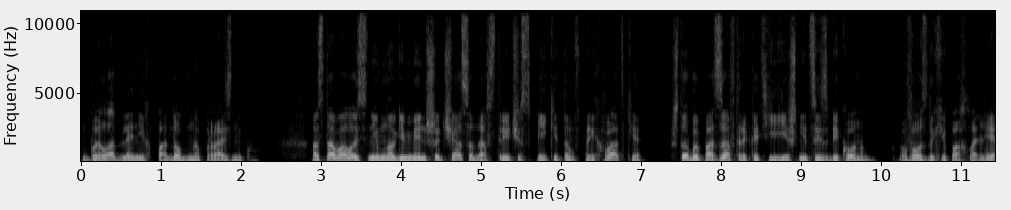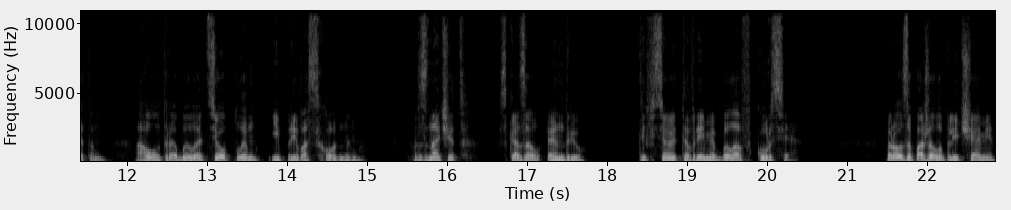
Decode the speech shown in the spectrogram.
была для них подобна празднику. Оставалось немногим меньше часа до встречи с Пикетом в прихватке, чтобы позавтракать яичницей с беконом. В воздухе пахло летом, а утро было теплым и превосходным. «Значит, — сказал Эндрю, — ты все это время была в курсе». Роза пожала плечами,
